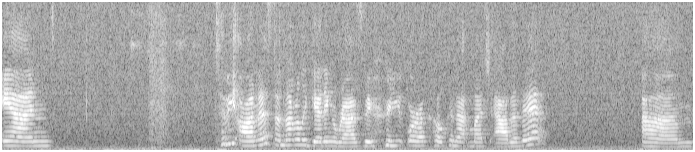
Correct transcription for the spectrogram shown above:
And to be honest, I'm not really getting a raspberry or a coconut much out of it. Um,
